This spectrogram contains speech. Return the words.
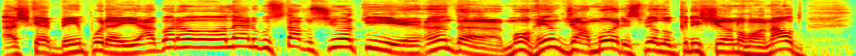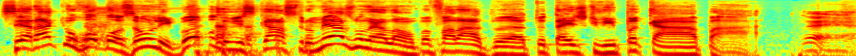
Acho que é bem por aí. Agora, ô Lélio Gustavo, o senhor que anda morrendo de amores pelo Cristiano Ronaldo, será que o Robozão ligou pro Luiz Castro mesmo, Lelão, pra falar, tu, tu tá que vir pra cá, pá? É.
